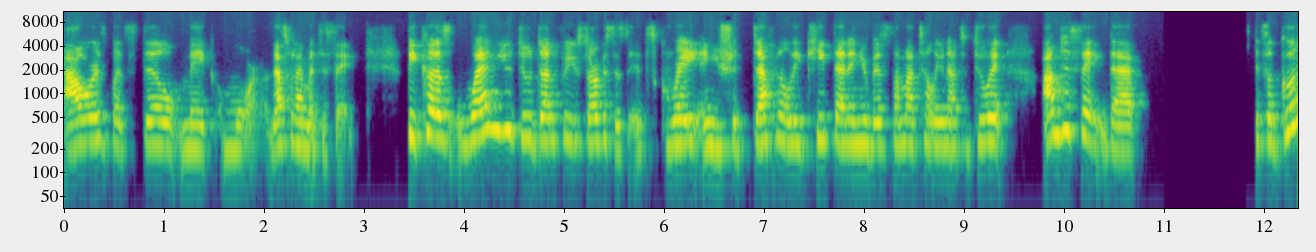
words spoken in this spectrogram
hours, but still make more. That's what I meant to say. Because when you do done for you services, it's great and you should definitely keep that in your business. I'm not telling you not to do it. I'm just saying that it's a good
